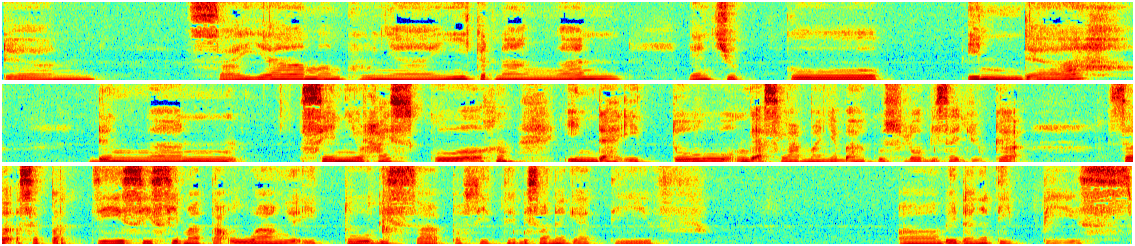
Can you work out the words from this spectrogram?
dan saya mempunyai kenangan yang cukup indah dengan senior high school. Indah itu nggak selamanya bagus loh bisa juga se seperti sisi mata uang yaitu bisa positif bisa negatif. Uh, bedanya tipis.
